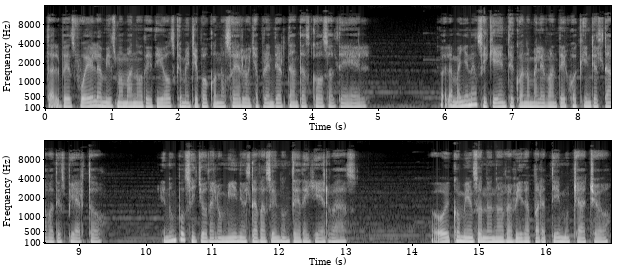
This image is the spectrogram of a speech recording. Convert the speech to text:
Tal vez fue la misma mano de Dios que me llevó a conocerlo y aprender tantas cosas de él. A la mañana siguiente, cuando me levanté, Joaquín ya estaba despierto. En un pocillo de aluminio estaba haciendo un té de hierbas. Hoy comienza una nueva vida para ti, muchacho.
